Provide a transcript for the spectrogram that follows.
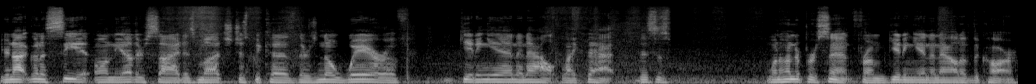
You're not going to see it on the other side as much just because there's no wear of getting in and out like that. This is 100% from getting in and out of the car.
